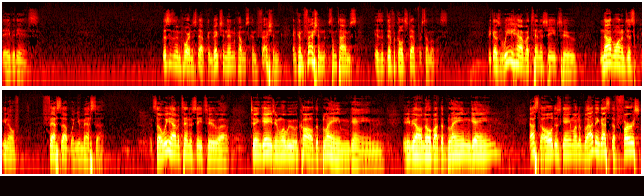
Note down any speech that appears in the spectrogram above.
David is. This is an important step. Conviction then comes confession. And confession sometimes is a difficult step for some of us. Because we have a tendency to not want to just, you know, fess up when you mess up. And so we have a tendency to, uh, to engage in what we would call the blame game. Any of y'all know about the blame game? That's the oldest game on the board. I think that's the first.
